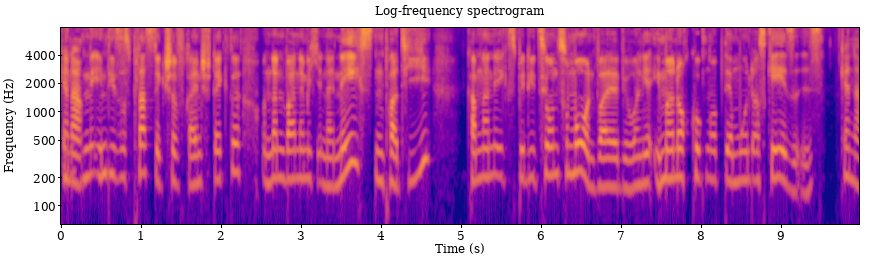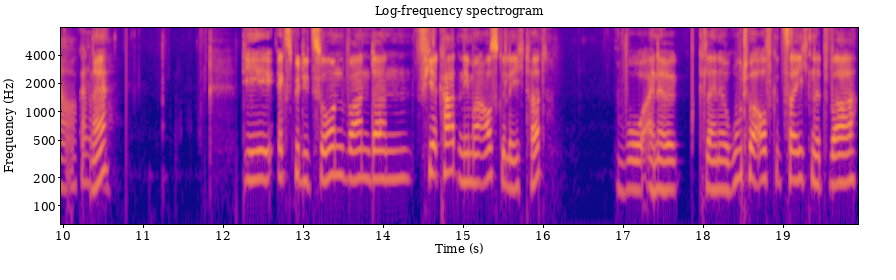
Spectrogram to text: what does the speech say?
Genau. hinten in dieses Plastikschiff reinsteckte. Und dann war nämlich in der nächsten Partie, kam dann eine Expedition zum Mond, weil wir wollen ja immer noch gucken, ob der Mond aus Käse ist. Genau, genau. Ne? Die Expedition waren dann vier Karten, die man ausgelegt hat, wo eine kleine Route aufgezeichnet war.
